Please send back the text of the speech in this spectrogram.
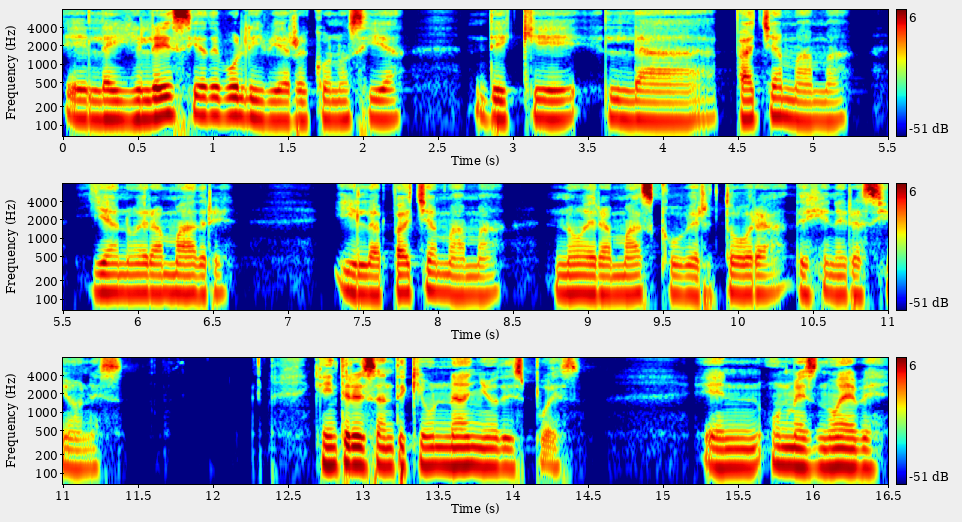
eh, la iglesia de Bolivia reconocía de que la Pachamama ya no era madre y la Pachamama no era más cobertora de generaciones. Qué interesante que un año después, en un mes nueve,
